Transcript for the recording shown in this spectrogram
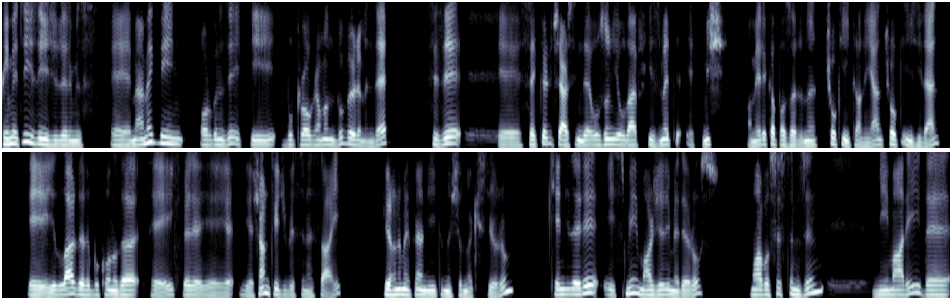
Kıymetli izleyicilerimiz, eee, Mehmet Bey'in organize ettiği bu programın bu bölümünde sizi, eee, sektör içerisinde uzun yıllar hizmet etmiş, Amerika pazarını çok iyi tanıyan, çok iyi bilen, eee, yıllardır bu konuda, eee, ilk ve, eee, yaşam tecrübesine sahip bir hanımefendiyi tanıştırmak istiyorum. Kendileri ismi Marjorie Medeiros. Marble Systems'in, mimari ve,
